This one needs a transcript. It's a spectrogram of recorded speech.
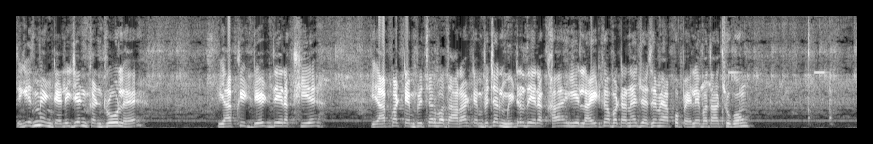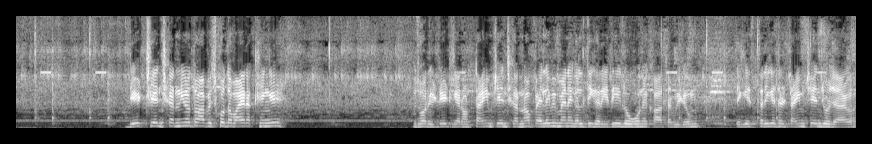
देखिए, इसमें इंटेलिजेंट कंट्रोल है। ये आपकी डेट दे रखी है। ये आपका टेम्परेचर बता रहा है। टेम्परेचर मीटर दे रखा है। ये लाइट का बटन है, जैसे मैं आपको पहले बता चुका हूँ। डेट चेंज करनी हो तो आप इसको दबाए रखेंगे। सॉरी डेट कह रहा हूँ। टाइम चेंज करना हो। पहले भी मैंने गलती करी थी, लोगों ने कहा था वीडियो में। देखिए, इस तरीके से टाइम चेंज हो जाएगा।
